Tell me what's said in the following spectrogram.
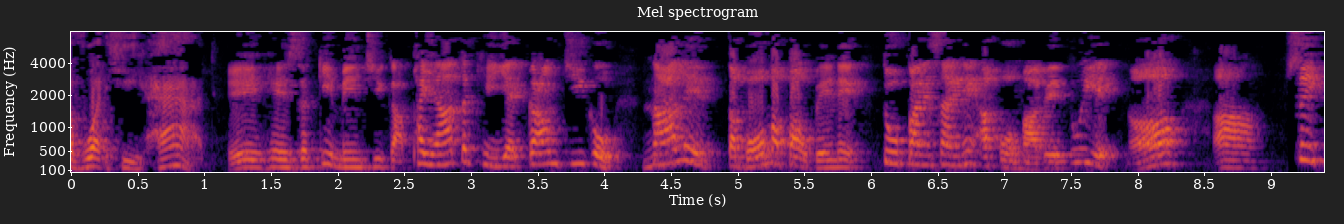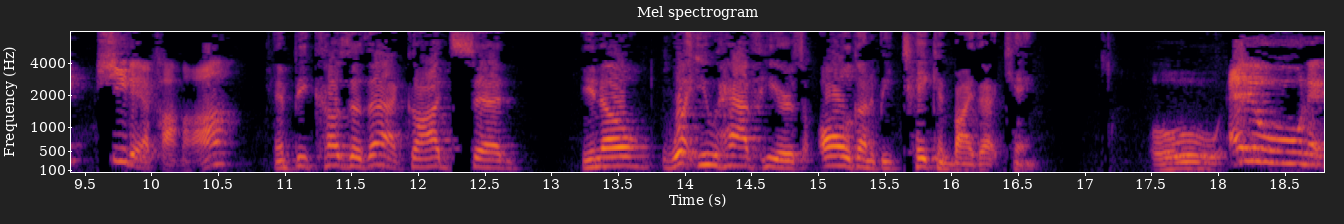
of what he had. အေးဟေဇကိမင်းကြီးကဖယားသခင်ရဲ့ကောင်းကြီးကိုနားလေသဘောမပေါက်ဘဲနဲ့သူပိုင်ဆိုင်တဲ့အပေါ်မှာပဲသူ့ရဲ့နော်အာစိတ်ရှိတဲ့အခါမှာ And because of that, God said, you know, what you have here is all going to be taken by that king. အိုးအဲ့လိုနဲ့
